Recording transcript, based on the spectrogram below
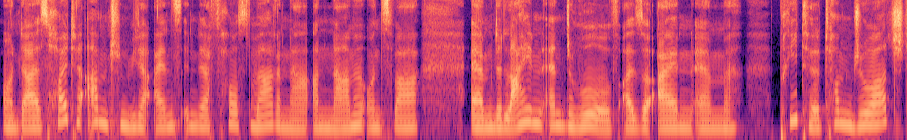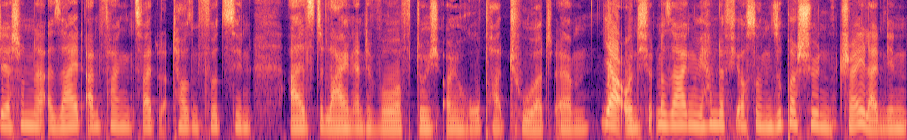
Und da ist heute Abend schon wieder eins in der Faustwarenannahme und zwar ähm, The Lion and the Wolf, also ein ähm, Brite, Tom George, der schon seit Anfang 2014 als The Lion and the Wolf durch Europa tourt. Ähm, ja, und ich würde mal sagen, wir haben dafür auch so einen super schönen Trailer, in den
